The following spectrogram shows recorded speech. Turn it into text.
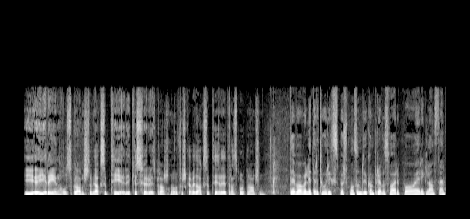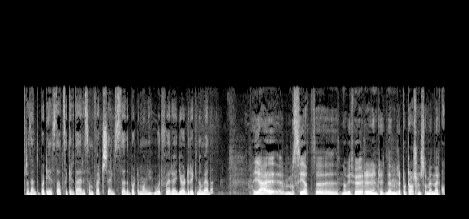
i, i renholdsbransjen. Vi aksepterer det ikke i servicebransjen. Hvorfor skal vi da akseptere det i transportbransjen? Det var vel et retorisk spørsmål som du kan prøve å svare på, Erik Landstein fra Senterpartiet, statssekretær i Samferdselsdepartementet. Hvorfor gjør dere ikke noe med det? Jeg må si at eh, når vi hører den reportasjen som NRK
